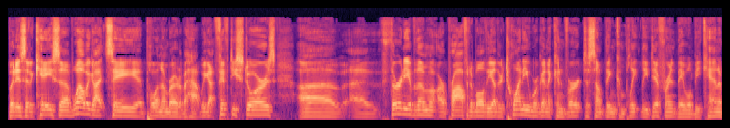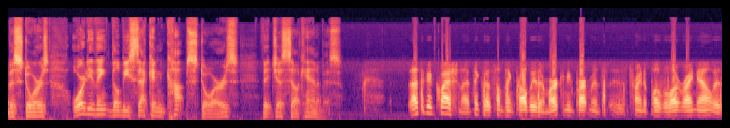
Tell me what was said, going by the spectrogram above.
But is it a case of, well, we got, say, pull a number out of a hat. We got 50 stores, uh, uh, 30 of them are profitable. The other 20 we're going to convert to something completely different. They will be cannabis stores. Or do you think there'll be Second Cup stores that just sell cannabis? That's a good question. I think that's something probably their marketing department is, trying to puzzle out right now. Is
